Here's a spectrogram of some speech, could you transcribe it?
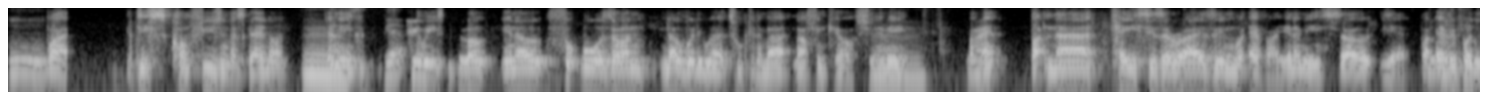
Mm. by this confusion that's going on. You know I mean? Yeah. Two weeks ago, you know, football was on. Nobody weren't talking about nothing else. You know what I mean? Right? But now cases are rising, whatever. You know what I mean? So yeah. But We're everybody,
